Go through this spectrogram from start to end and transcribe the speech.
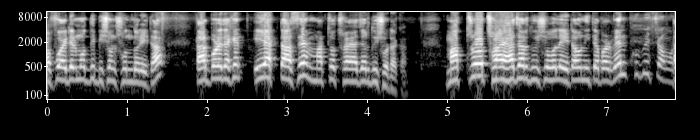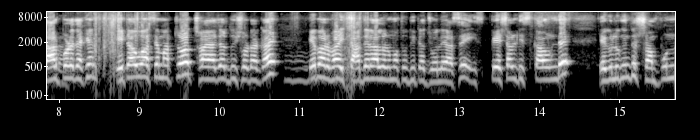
অফ হোয়াইটের মধ্যে ভীষণ সুন্দর এটা। তারপরে দেখেন এই একটা আছে মাত্র ছয় হাজার দুইশো টাকা। মাত্র ছয় হাজার দুইশো হলে এটাও নিতে পারবেন। তারপরে দেখেন এটাও আছে মাত্র ছয় হাজার দুইশো টাকায়। এবার ভাই চাঁদের আলোর মতো দুইটা জ্বলে আছে স্পেশাল ডিসকাউন্টে এগুলো কিন্তু সম্পূর্ণ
